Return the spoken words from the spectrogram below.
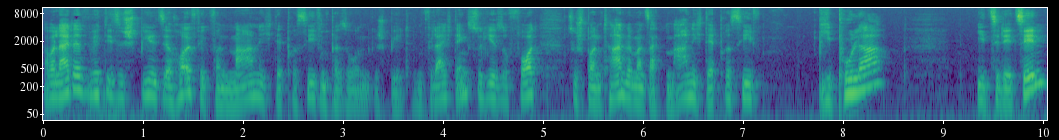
Aber leider wird dieses Spiel sehr häufig von manisch-depressiven Personen gespielt. Und vielleicht denkst du hier sofort zu spontan, wenn man sagt manisch-depressiv, bipolar, ICD-10,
